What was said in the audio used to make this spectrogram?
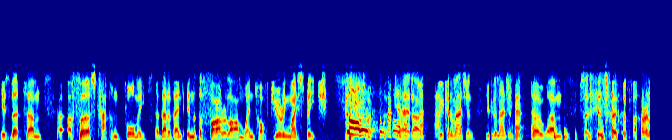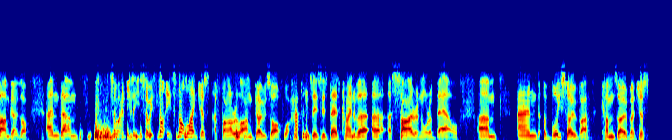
is that um, a first happened for me at that event in that the fire alarm went off during my speech. Oh! yeah, no, you can imagine. You can imagine. So, um, so, so the fire alarm goes off, and um, so actually, so it's not it's not like just a fire alarm goes off. What happens is is there's kind of a, a, a siren or a bell, um, and a voiceover comes over, just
